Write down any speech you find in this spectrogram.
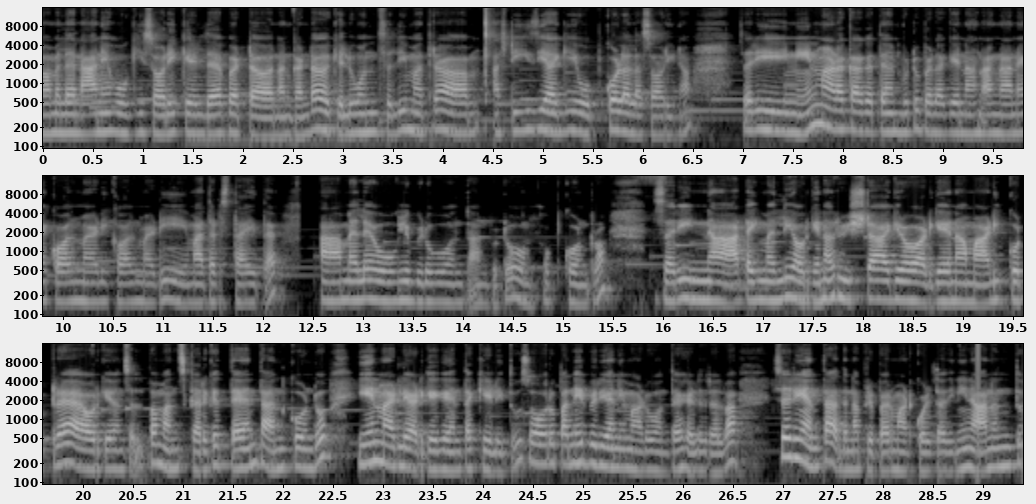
ಆಮೇಲೆ ನಾನೇ ಹೋಗಿ ಸಾರಿ ಕೇಳಿದೆ, ಬಟ್ ನನ್ನ ಗಂಡ ಕೆಲವೊಂದು ಸಲ ಮಾತ್ರ ಅಷ್ಟು ಈಸಿಯಾಗಿ ಒಪ್ಕೊಳ್ಳಲ್ಲ ಸಾರಿನ. ಸರಿ, ಇನ್ನೇನು ಮಾಡೋಕ್ಕಾಗತ್ತೆ ಅಂದ್ಬಿಟ್ಟು ಬೆಳಗ್ಗೆ ನಾನಾಗಿ ನಾನೇ ಕಾಲ್ ಮಾಡಿ ಕಾಲ್ ಮಾಡಿ ಮಾತಾಡಿಸ್ತಾ ಇದ್ದೆ. ಆಮೇಲೆ ಹೋಗಲಿ ಬಿಡು ಅಂತ ಅಂದ್ಬಿಟ್ಟು ಒಪ್ಕೊಂಡ್ರು. ಸರಿ, ಇನ್ನು ಆ ಟೈಮಲ್ಲಿ ಅವ್ರಿಗೇನಾದ್ರು ಇಷ್ಟ ಆಗಿರೋ ಅಡುಗೆನ ಮಾಡಿ ಕೊಟ್ಟರೆ ಅವ್ರಿಗೆ ಒಂದು ಸ್ವಲ್ಪ ಮನ್ಸು ಕರಗುತ್ತೆ ಅಂತ ಅಂದ್ಕೊಂಡು ಏನು ಮಾಡಲಿ ಅಡುಗೆಗೆ ಅಂತ ಕೇಳಿದ್ದು. ಸೊ ಅವರು ಪನ್ನೀರ್ ಬಿರಿಯಾನಿ ಮಾಡು ಅಂತ ಹೇಳಿದ್ರಲ್ವ? ಸರಿ ಅಂತ ಅದನ್ನು ಪ್ರಿಪೇರ್ ಮಾಡ್ಕೊಳ್ತಾ ಇದ್ದೀನಿ. ನಾನಂತೂ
